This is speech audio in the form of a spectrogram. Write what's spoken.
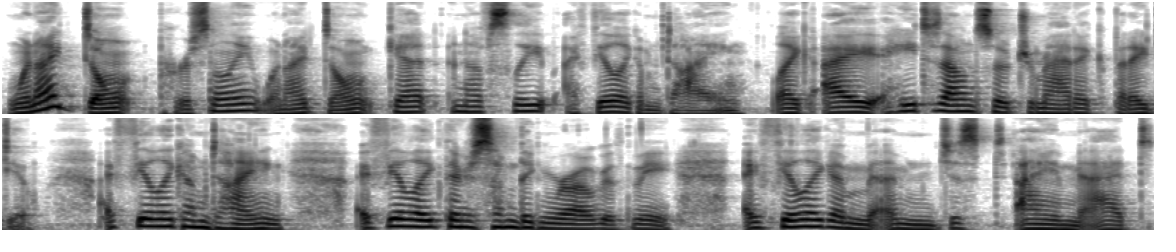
when I don't personally, when I don't get enough sleep, I feel like I'm dying. Like I hate to sound so dramatic, but I do. I feel like I'm dying. I feel like there's something wrong with me. I feel like I'm I'm just I am at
